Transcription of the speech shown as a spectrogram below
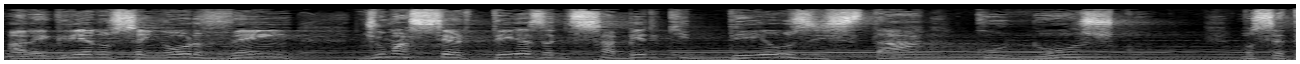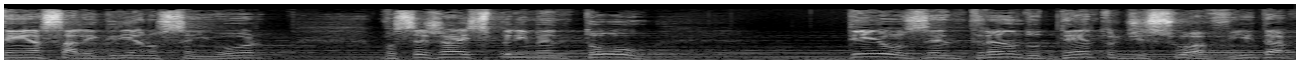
A alegria no Senhor vem de uma certeza de saber que Deus está conosco. Você tem essa alegria no Senhor? Você já experimentou Deus entrando dentro de sua vida,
